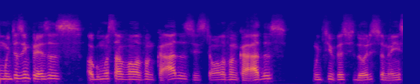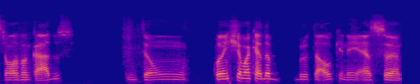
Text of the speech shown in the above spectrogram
muitas empresas, algumas estavam alavancadas, estão alavancadas, muitos investidores também estão alavancados. Então, quando a gente chama queda brutal, que nem essa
